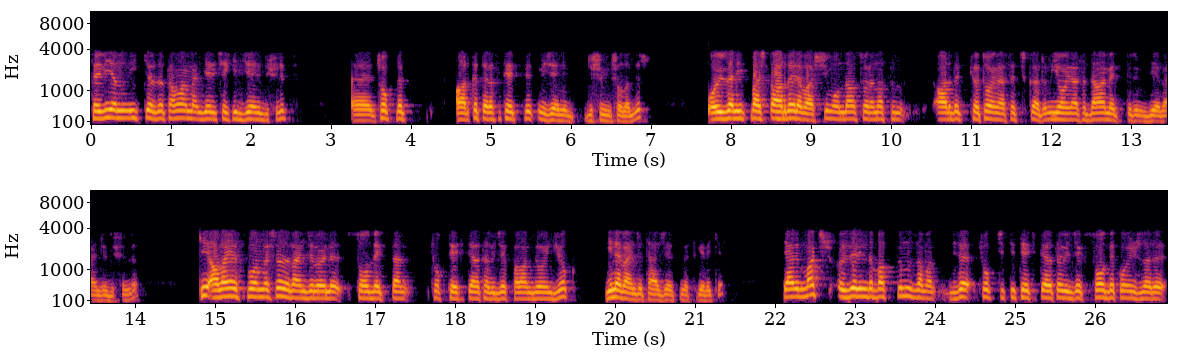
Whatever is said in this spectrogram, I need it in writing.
Sevilla'nın ilk yarıda tamamen geri çekileceğini düşünüp e, çok da arka tarafı tehdit etmeyeceğini düşünmüş olabilir. O yüzden ilk başta Arda ile başlayayım. Ondan sonra nasıl Arda kötü oynarsa çıkarırım, iyi oynarsa devam ettiririm diye bence düşündü. Ki Alanya Spor maçında da bence böyle sol bekten çok tehdit yaratabilecek falan bir oyuncu yok. Yine bence tercih etmesi gerekir. Yani maç özelinde baktığımız zaman bize çok ciddi tehdit yaratabilecek sol bek oyuncuları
